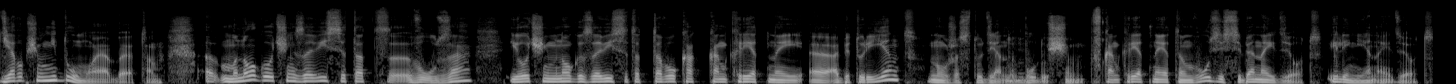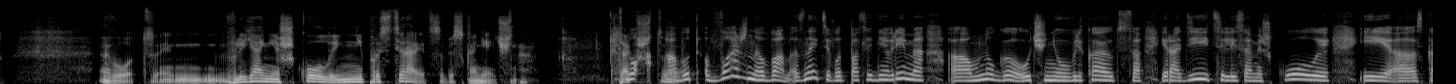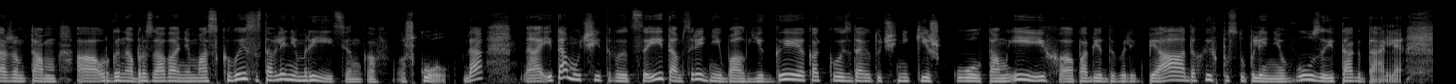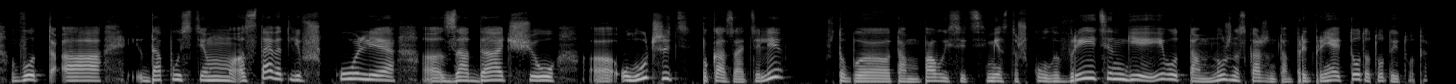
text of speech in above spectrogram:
я, в общем, не думаю об этом. Э, много очень зависит от э, вуза, и очень много зависит от того, как конкретный э, абитуриент, ну уже студент в будущем, в конкретно этом вузе себя найдет или не найдет. Вот. Влияние школы не простирается бесконечно. Так ну, что... А вот важно вам, знаете, вот в последнее время а, много очень увлекаются и родители, и сами школы, и, а, скажем, там а, органы образования Москвы составлением рейтингов школ, да, и там учитываются и там средний балл ЕГЭ, какой сдают ученики школ, там и их победы в Олимпиадах, их поступление в вузы и так далее. Вот, допустим, ставят ли в школу школе э, задачу э, улучшить показатели чтобы там повысить место школы в рейтинге, и вот там нужно, скажем, там предпринять то-то, то-то и то-то.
